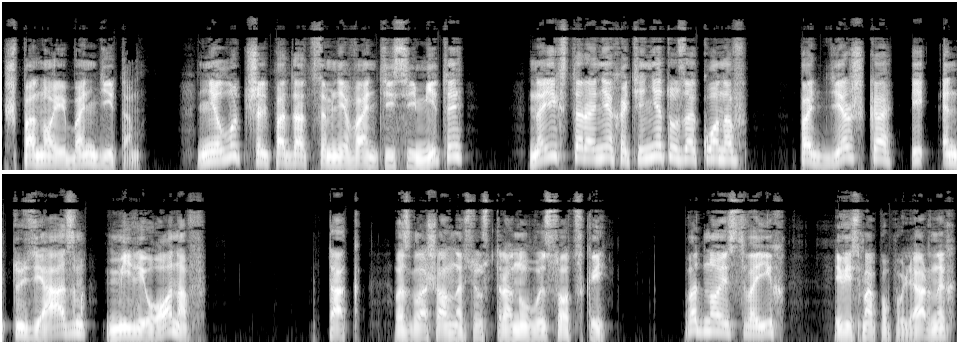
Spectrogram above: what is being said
шпаной бандитом? Не лучше ли податься мне в антисемиты? На их стороне хоть и нету законов, поддержка и энтузиазм миллионов. Так возглашал на всю страну Высоцкий. В одной из своих и весьма популярных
